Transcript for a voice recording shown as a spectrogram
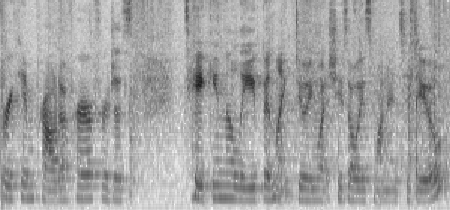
freaking proud of her for just taking the leap and like doing what she's always wanted to do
